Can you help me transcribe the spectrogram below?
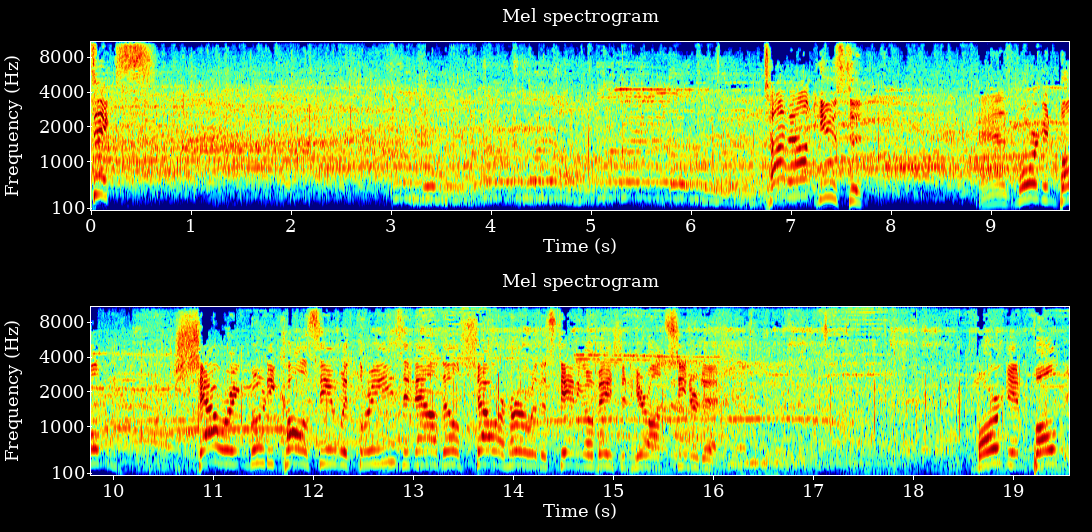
six. Timeout, Houston. As Morgan Bolton showering Moody Coliseum with threes, and now they'll shower her with a standing ovation here on Senior Day. Morgan Bolton,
